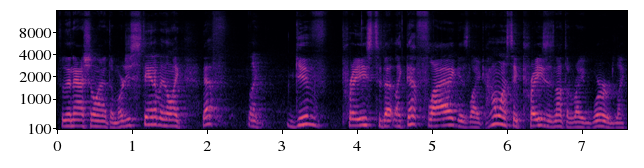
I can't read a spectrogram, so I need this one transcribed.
for the national anthem or just stand up and like that, like give praise to that, like that flag is like I don't want to say praise is not the right word, like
